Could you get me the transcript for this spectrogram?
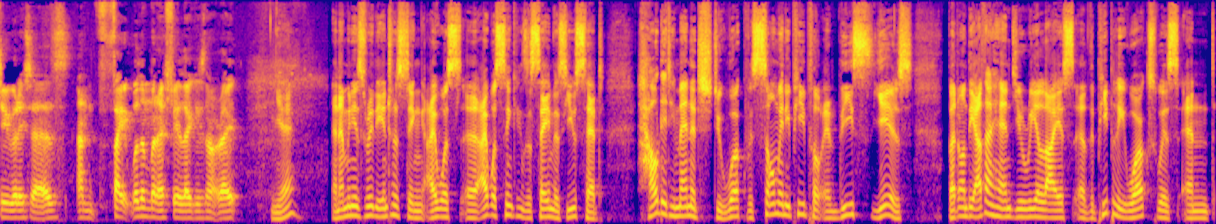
do what he says and fight with him when I feel like he's not right. Yeah. And I mean, it's really interesting. I was uh, I was thinking the same as you said. How did he manage to work with so many people in these years? But on the other hand, you realize uh, the people he works with, and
